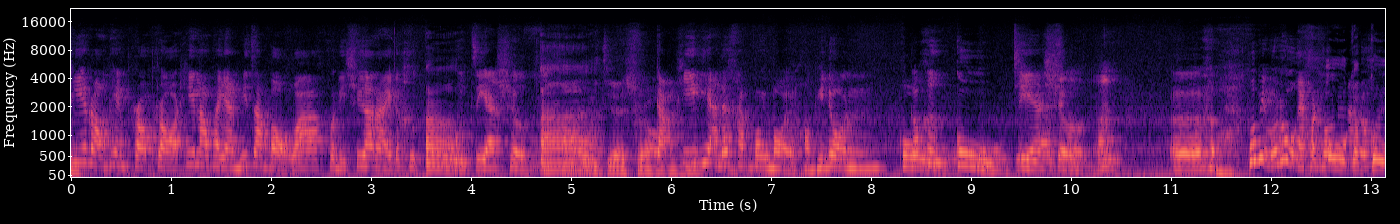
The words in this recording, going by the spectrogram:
ที่ร้องเพลงเพราะๆที่เราพยายามที่จะบอกว่าคนนี้ชื่ออะไรก็คืออู่อ่าเจียเฉิง อ่าอ๋อเจียชงกับพี่ที่อันเดอร์คัตบ่อยๆ ของพี่ดน กู่ ก็คือกู่เจียเฉิงเออผู้ผิดผู้ถูกไงขอโทษอูด้วยนะกับทุคนกู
